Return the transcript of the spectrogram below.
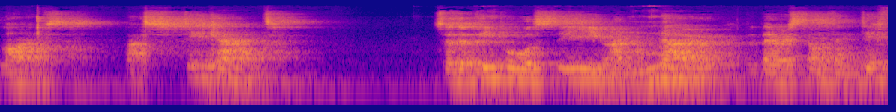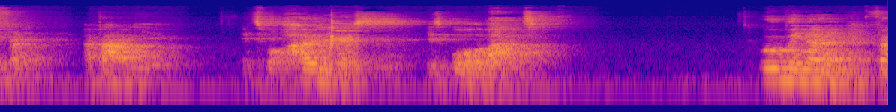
lives that stick out, so that people will see you and know that there is something different about you. It's what holiness is all about. We'll be known for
